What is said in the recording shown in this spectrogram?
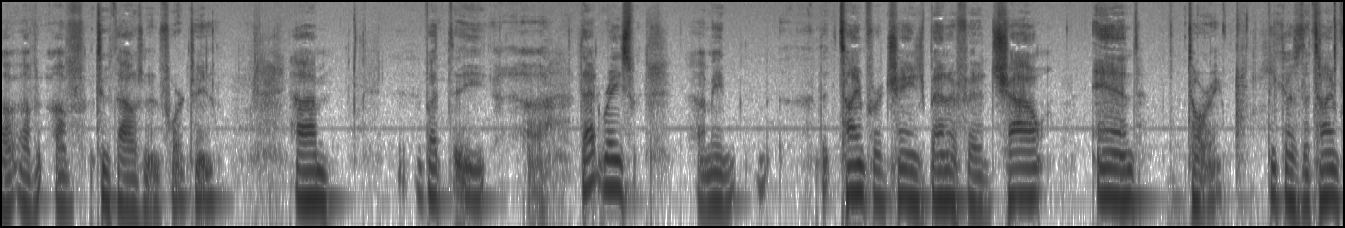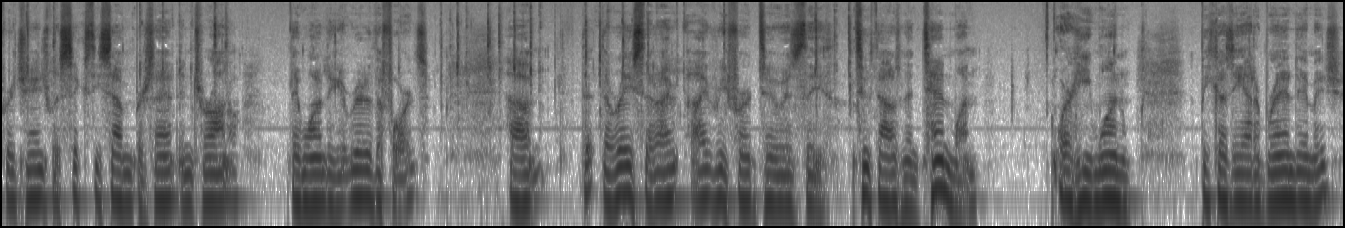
of of, of 2014. Um, but the uh, that race, I mean, the time for a change benefited Chow and Tory because the time for a change was 67% in Toronto. They wanted to get rid of the Fords. Um, the, the race that I, I referred to is the 2010 one, where he won because he had a brand image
